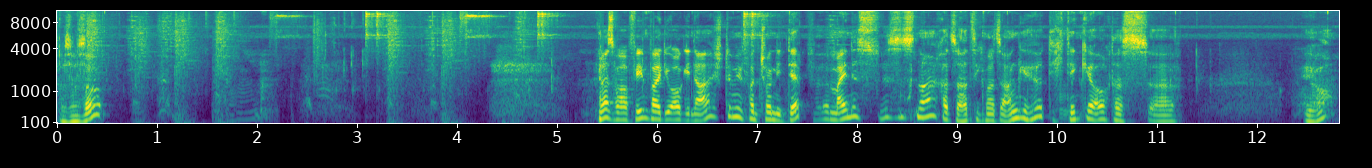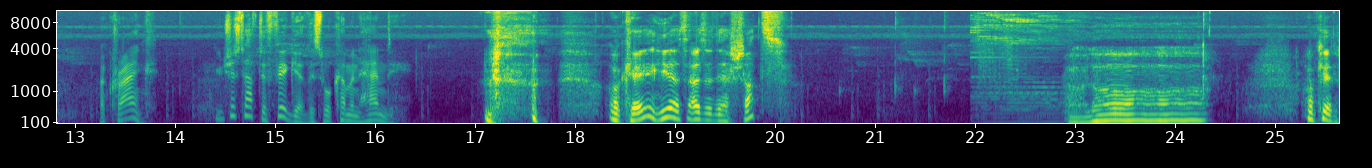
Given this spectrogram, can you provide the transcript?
Das ist so. Ja, es war auf jeden Fall die Originalstimme von Johnny Depp, äh, meines Wissens nach. Also hat sich mal so angehört. Ich denke auch, dass, äh, ja. A crank. You just have to figure this will come in handy. Okay, hier ist also der Schatz. Okay, dann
